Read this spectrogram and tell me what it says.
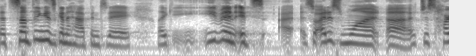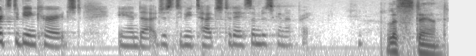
that something is going to happen today. Like even it's so I just want uh, just hearts to be encouraged and uh, just to be touched today. So I'm just going to pray. Let's stand.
